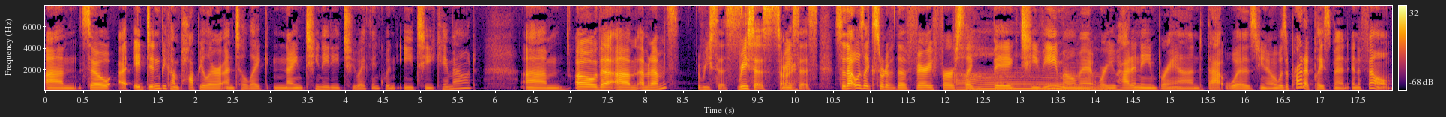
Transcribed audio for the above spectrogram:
Um, so uh, it didn't become popular until like 1982, I think, when ET came out. oh the um M&Ms, Reese's. Reese's, sorry. Reese's. So that was like sort of the very first like big TV moment where you had a name brand that was, you know, it was a product placement in a film.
